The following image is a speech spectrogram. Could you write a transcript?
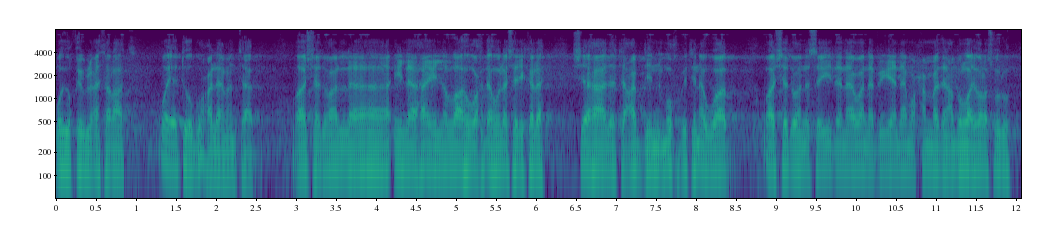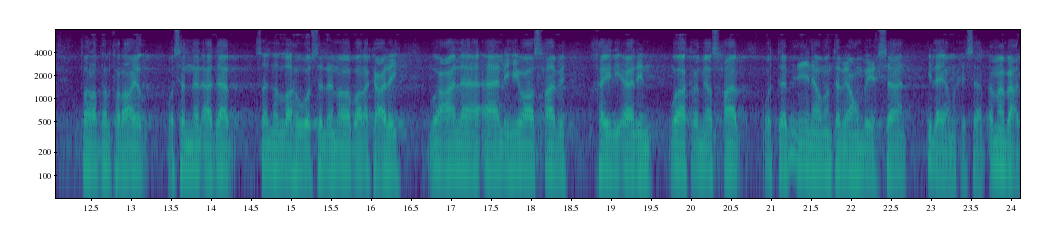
ويقيم العثرات ويتوب على من تاب. وأشهد أن لا إله إلا الله وحده لا شريك له شهادة عبد مخبت أواب. وأشهد أن سيدنا ونبينا محمدا عبد الله ورسوله فرض الفرائض وسن الآداب صلى الله وسلم وبارك عليه. وعلى آله وأصحابه خير آل وأكرم أصحاب والتابعين ومن تبعهم بإحسان إلى يوم الحساب. أما بعد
